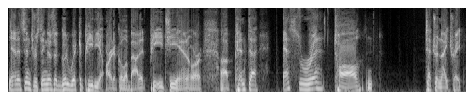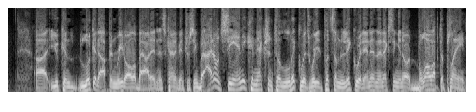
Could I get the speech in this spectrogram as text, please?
and it's interesting. There's a good Wikipedia article about it, PETN or uh, tetranitrate. Uh, you can look it up and read all about it, and it's kind of interesting. But I don't see any connection to liquids where you'd put some liquid in it, and the next thing you know, it blow up the plane.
